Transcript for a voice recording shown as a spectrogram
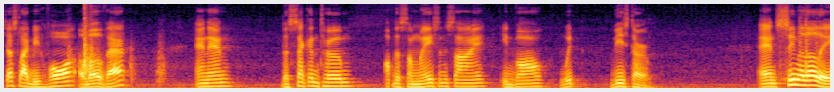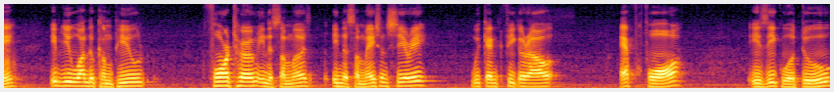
just like before, above that. And then the second term of the summation sign involved with this term. And similarly, if you want to compute four terms in the, in the summation series, we can figure out F4 is equal to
